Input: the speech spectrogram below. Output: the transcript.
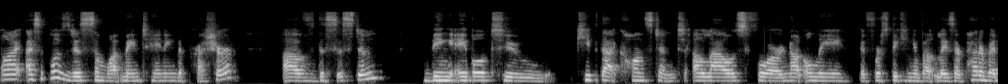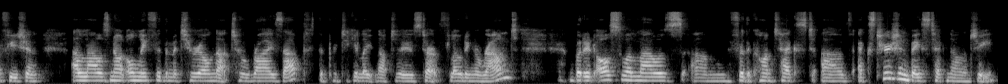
I, I suppose it is somewhat maintaining the pressure of the system, being able to keep that constant allows for not only, if we're speaking about laser powder bed fusion, allows not only for the material not to rise up, the particulate not to start floating around, but it also allows um, for the context of extrusion-based technology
